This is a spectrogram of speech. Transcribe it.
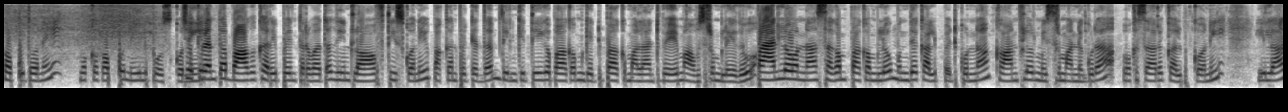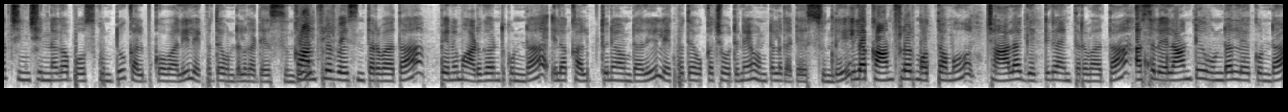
కప్పుతోనే ఒక కప్పు నీళ్ళు పోసుకొని చక్కెర అంతా బాగా కరిగిపోయిన తర్వాత దీంట్లో ఆఫ్ తీసుకొని పక్కన పెట్టేద్దాం. దీనికి తీగ పాకం గట్టి పాకం అలాంటివి ఏం అవసరం లేదు. పాన్లో ఉన్న సగం పాకంలో ముందే కలిపి పెట్టుకున్న కార్న్ఫ్లోర్ మిశ్రమాన్ని కూడా ఒకసారి కలుపుకొని ఇలా చిన్న చిన్నగా పోసుకుంటూ కలుపుకోవాలి. లేకపోతే ఉండలు కట్టేస్తుంది. కార్న్ఫ్లోర్ వేసిన తర్వాత పెనుము అడుగంటకుండా ఇలా కలుపుతూనే ఉండాలి. లేకపోతే ఒక చోటనే ఉంటలు కట్టేస్తుంది. ఇలా కార్న్ఫ్లోర్ మొత్తము చాలా గట్టిగా అయిన తర్వాత అసలు ఎలాంటి ఉండలు లేకుండా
